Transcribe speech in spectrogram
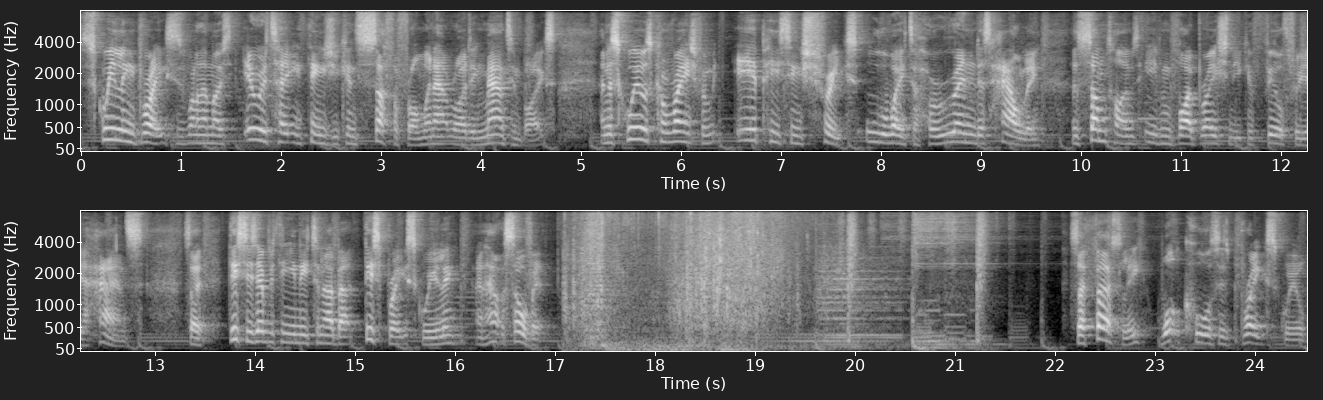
Squealing brakes is one of the most irritating things you can suffer from when out riding mountain bikes. And the squeals can range from ear-piercing shrieks all the way to horrendous howling and sometimes even vibration you can feel through your hands. So this is everything you need to know about disc brake squealing and how to solve it. So firstly, what causes brake squeal?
